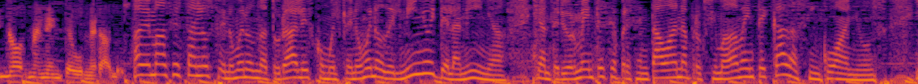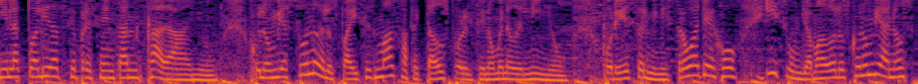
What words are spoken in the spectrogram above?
enormemente vulnerables. Además están los fenómenos naturales como el fenómeno del niño y de la niña, que anteriormente se presentaban aproximadamente cada cinco años y en la actualidad se presentan cada año. Colombia es uno de los países más afectados por el fenómeno del niño. Por esto el ministro Vallejo hizo un llamado a los colombianos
